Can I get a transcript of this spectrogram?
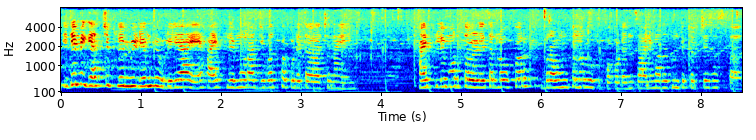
इथे मी गॅसची फ्लेम मिडियम ठेवलेली आहे. हाय फ्लेमवर अजिबात पकोडे तळायचे नाही. हाय फ्लेमवर तळले तर लवकर ब्राऊन कलर होतो पकोड्यांचा आणि मधात ते कच्चेच असतात.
